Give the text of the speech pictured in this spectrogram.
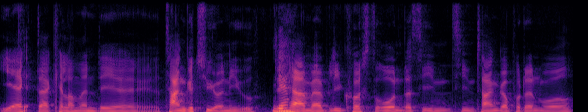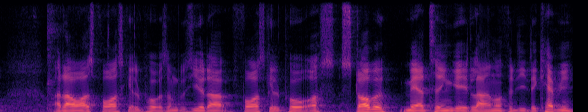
i ACT, der kalder man det uh, tanketyreniet. Det ja. her med at blive kostet rundt af sine, sine tanker på den måde. Og der er også forskel på, som du siger, der er forskel på at stoppe med at tænke et eller andet, fordi det kan vi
